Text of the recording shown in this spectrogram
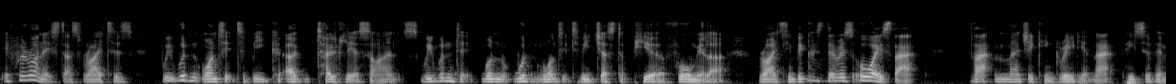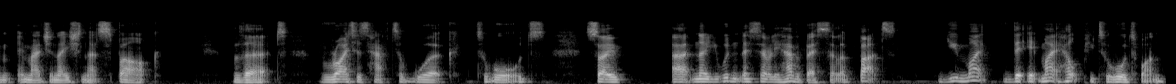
if we're honest, us writers, we wouldn't want it to be uh, totally a science. We wouldn't it, wouldn't wouldn't want it to be just a pure formula writing because mm-hmm. there is always that that magic ingredient, that piece of Im- imagination, that spark that writers have to work towards. So, uh, no, you wouldn't necessarily have a bestseller, but you might it might help you towards one.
